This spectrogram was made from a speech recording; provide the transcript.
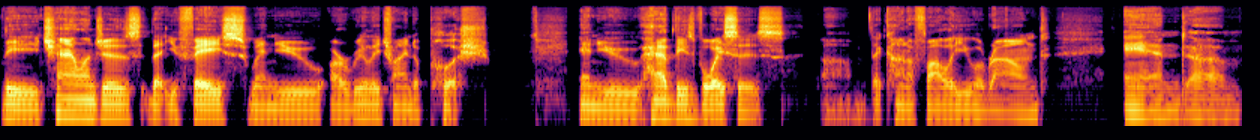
the challenges that you face when you are really trying to push and you have these voices um, that kind of follow you around and um,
